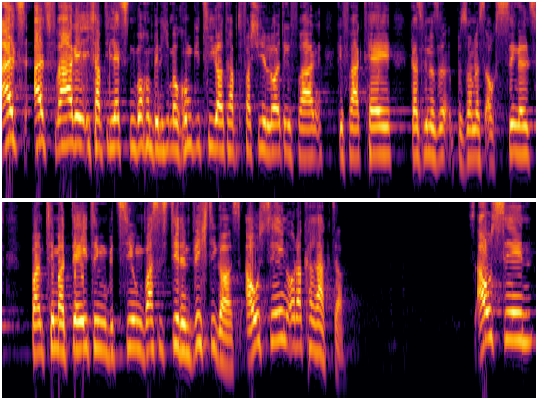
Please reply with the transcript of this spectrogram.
als, als Frage, ich habe die letzten Wochen bin ich immer rumgetigert, habe verschiedene Leute gefragt, gefragt, hey, ganz besonders auch Singles, beim Thema Dating, Beziehung, was ist dir denn wichtiger, das Aussehen oder Charakter? Das Aussehen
